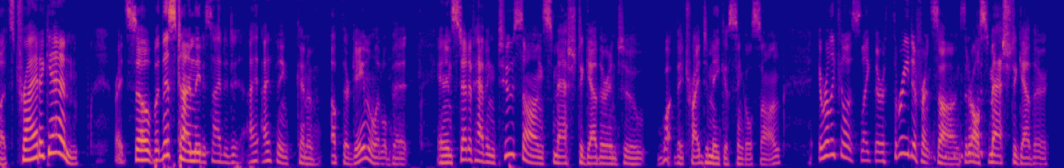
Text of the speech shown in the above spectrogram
Let's try it again. Right. So, but this time they decided to, I, I think, kind of up their game a little bit. And instead of having two songs smashed together into what they tried to make a single song, it really feels like there are three different songs that are all smashed together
